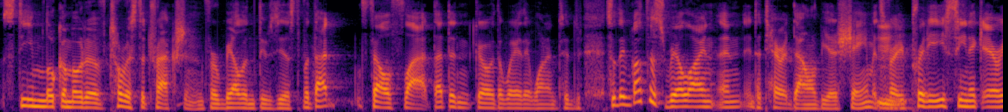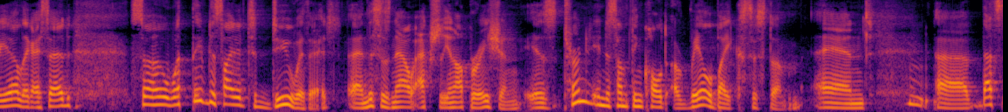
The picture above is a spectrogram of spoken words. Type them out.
steam locomotive tourist attraction for rail enthusiasts, but that fell flat. That didn't go the way they wanted to. So they've got this rail line, and, and to tear it down would be a shame. It's a very pretty, scenic area, like I said. So what they've decided to do with it, and this is now actually in operation, is turn it into something called a rail bike system. And uh, that's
